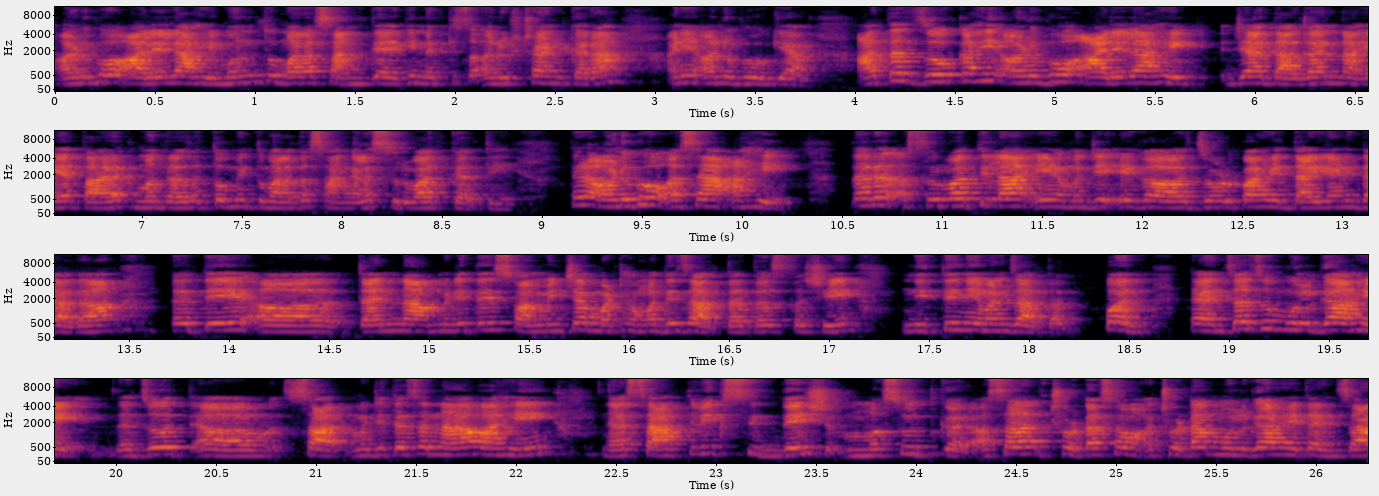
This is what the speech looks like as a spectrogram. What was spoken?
अनुभव आलेला आहे म्हणून तुम्हाला सांगते आहे की नक्कीच अनुष्ठान करा आणि अनुभव घ्या. आता जो काही अनुभव आलेला आहे ज्या दादांना या तारक मंत्राचा तो मी तुम्हाला आता सांगायला सुरुवात करते. तर अनुभव असा आहे. तर सुरुवातीला ए- म्हणजे एक जोडपा आहे दाई आणि दादा. तर ते त्यांना म्हणजे ते स्वामींच्या मठामध्ये जातातच तसे. नित्यनियमाने जातात. पण त्यांचा जो मुलगा आहे जो म्हणजे त्याचं नाव आहे सात्विक सिद्धेश मसूदकर असा छोटासा छोटा मुलगा आहे त्यांचा.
